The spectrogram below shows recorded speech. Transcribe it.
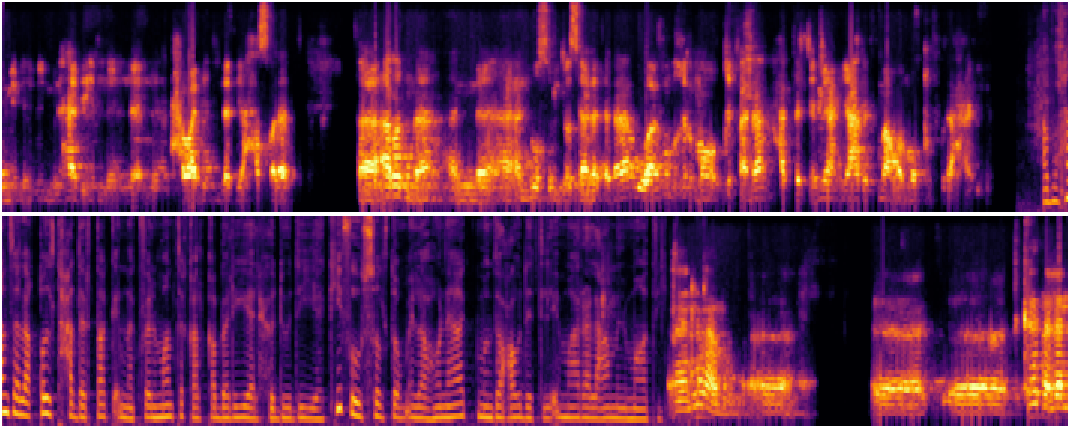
من من هذه الحوادث التي حصلت فأردنا ان أن نوصل رسالتنا ونظهر موقفنا حتى الجميع يعرف ما هو موقفنا حاليا. أبو حنظلة قلت حضرتك أنك في المنطقة القبلية الحدودية كيف وصلتم إلى هناك منذ عودة الإمارة العام الماضي؟ آه نعم آه آه كان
